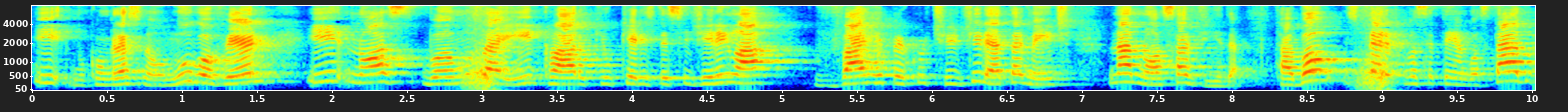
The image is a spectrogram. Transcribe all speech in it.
e no Congresso não, no governo, e nós vamos aí, claro que o que eles decidirem lá vai repercutir diretamente na nossa vida, tá bom? Espero que você tenha gostado.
